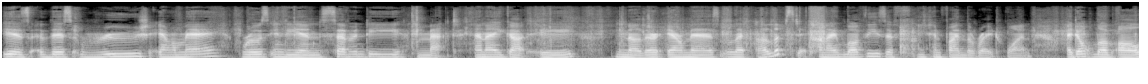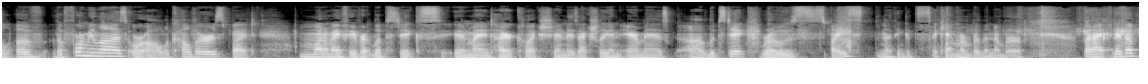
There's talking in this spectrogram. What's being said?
is this Rouge Hermès Rose Indien 70 Matte. And I got a another Hermes uh, lipstick. And I love these if you can find the right one. I don't love all of the formulas or all the colors, but one of my favorite lipsticks in my entire collection is actually an Hermes uh, lipstick, Rose Spice. And I think it's, I can't remember the number. But I ended up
